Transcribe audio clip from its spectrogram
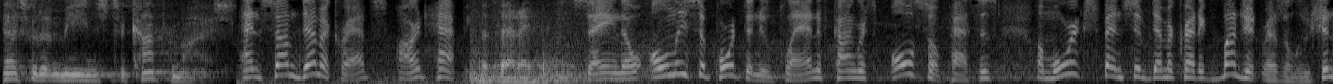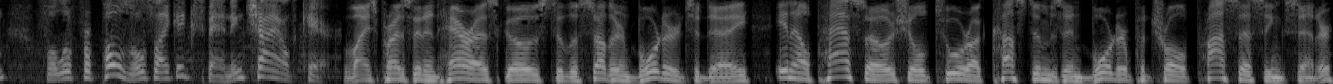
That's what it means to compromise. And some Democrats aren't happy. Pathetic. Saying they'll only support the new plan if Congress also passes a more expensive Democratic budget resolution full of proposals like expanding child care. Vice President Harris goes to the southern border today. In El Paso, she'll tour a Customs and Border Patrol processing center,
